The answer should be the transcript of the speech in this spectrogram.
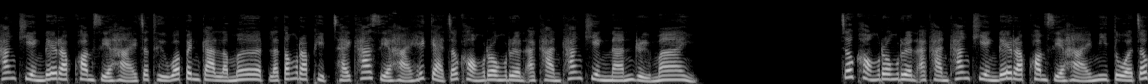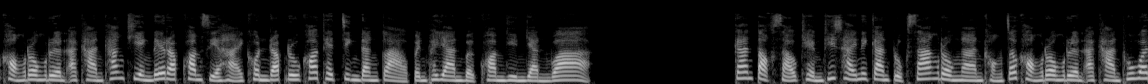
ข้างเคียงได้รับความเสียหายจะถือว่าเป็นการละเมิด และต้องรับผิดใช้ค่าเสียหายให้แก่เจ้าของโรงเรือนอาคารข้างเคียงนั้นหรือไม่ เจ้าของโรงเรือนอาคารข้างเคียงได้รับความเสียหายมีตัวเจ้าของโรงเรือนอาคารข้างเคียงได้รับความเสียหายคนรับรู้ข้อเท็จจริงดังกล่าวเป็นพยานเบิกความยืนยันว่า การตอกเสาเข็มที่ใช้ในการปลูกสร้างโรงงานของเจ้าของโรงเรือนอาคารผู้ว่า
